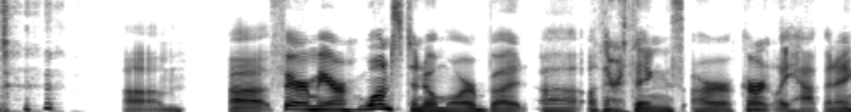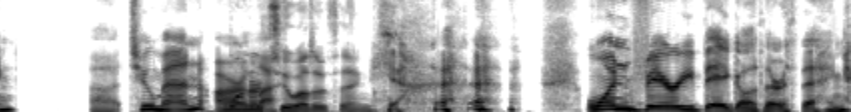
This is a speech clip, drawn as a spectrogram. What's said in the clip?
um, uh, Faramir wants to know more, but uh, other things are currently happening. Uh, two men are One or left. two other things. Yeah. One very big other thing.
